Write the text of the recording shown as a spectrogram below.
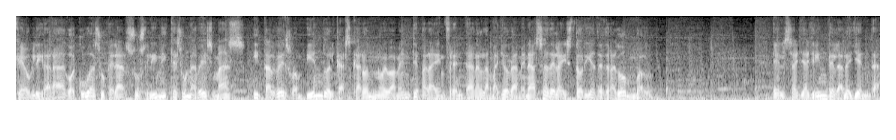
que obligará a Goku a superar sus límites una vez más, y tal vez rompiendo el cascarón nuevamente para enfrentar a la mayor amenaza de la historia de Dragon Ball. El Saiyajin de la leyenda.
